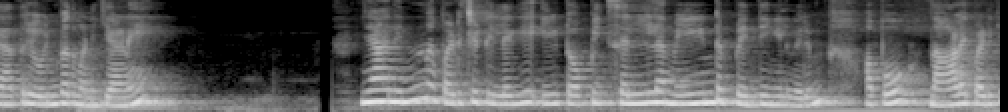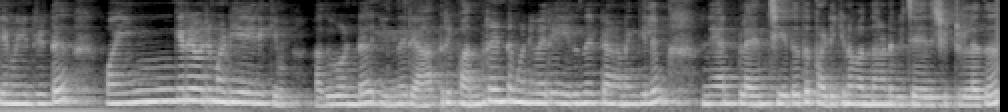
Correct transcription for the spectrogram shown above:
രാത്രി ഒൻപത് മണിക്കാണേ. ഞാൻ ഇന്ന് പഠിച്ചിട്ടില്ലെങ്കിൽ ഈ ടോപ്പിക്സ് എല്ലാം വീണ്ടും പെൻഡിങ്ങിൽ വരും. അപ്പോൾ നാളെ പഠിക്കാൻ വേണ്ടിയിട്ട് ഭയങ്കര ഒരു മടിയായിരിക്കും. അതുകൊണ്ട് ഇന്ന് രാത്രി പന്ത്രണ്ട് മണിവരെ ഇരുന്നിട്ടാണെങ്കിലും ഞാൻ പ്ലാൻ ചെയ്തത് പഠിക്കണമെന്നാണ് വിചാരിച്ചിട്ടുള്ളത്.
